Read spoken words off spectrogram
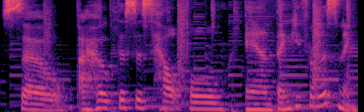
So I hope this is helpful and thank you for listening.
